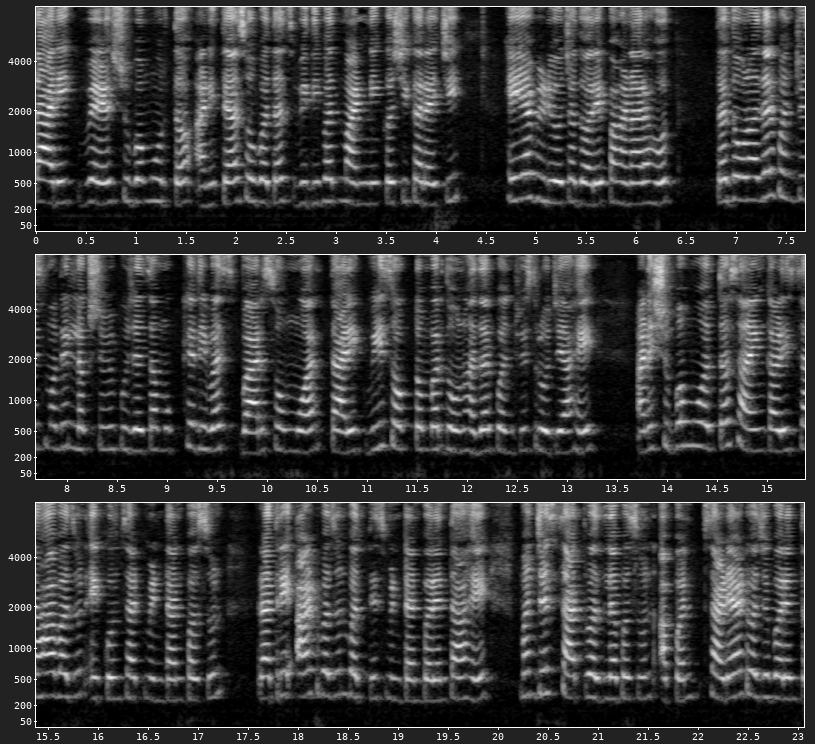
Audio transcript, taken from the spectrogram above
तारीख वेळ शुभ मुहूर्त आणि त्यासोबतच विधिवत मांडणी कशी करायची हे या व्हिडिओच्या द्वारे पाहणार आहोत. तर दोन हजार पंचवीस मधील लक्ष्मीपूजेचा मुख्य दिवस वार सोमवार तारीख वीस ऑक्टोबर दोन हजार पंचवीस रोजी आहे. आणि शुभ मुहूर्त सायंकाळी सहा वाजून एकोणसाठ मिनिटांपासून रात्री आठ वाजून बत्तीस मिनिटांपर्यंत आहे. म्हणजे सात वाजल्यापासून आपण साडेआठ वाजेपर्यंत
